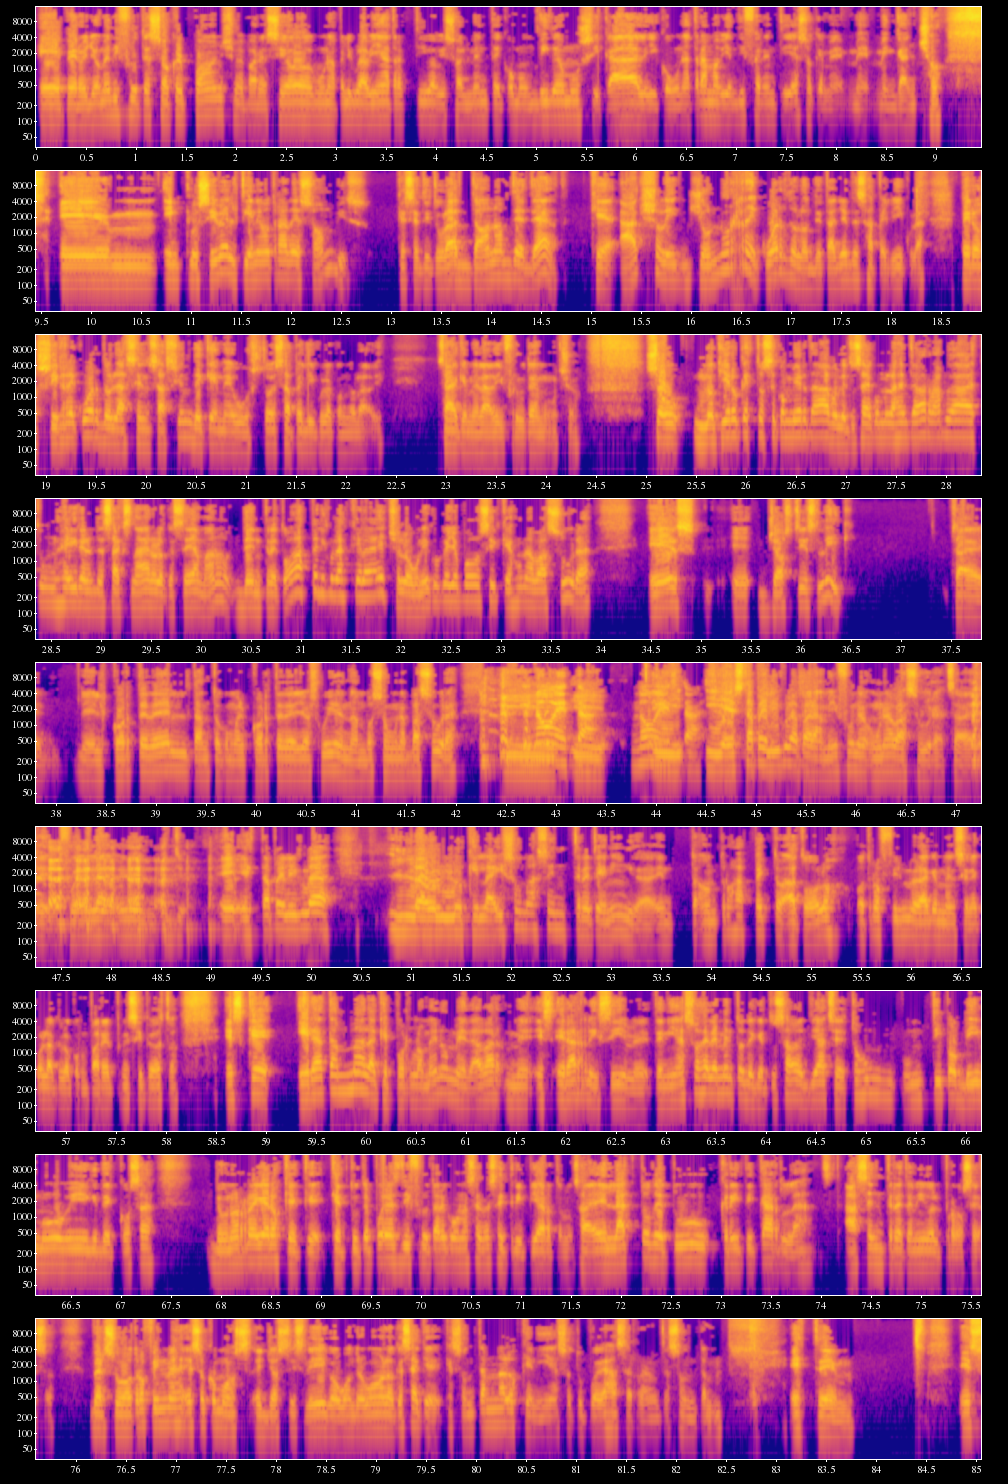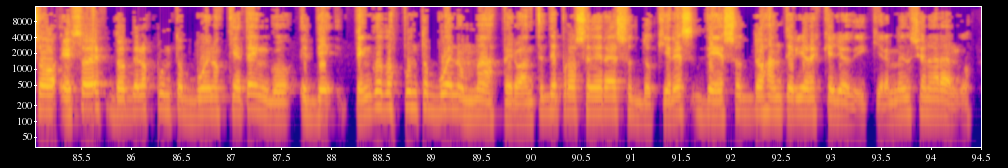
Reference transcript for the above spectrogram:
Eh, pero yo me disfruté Soccer Punch, me pareció una película bien atractiva visualmente, como un video musical y con una trama bien diferente y eso que me, me, me enganchó. Eh, inclusive él tiene otra de zombies que se titula Dawn of the Dead que actually yo no recuerdo los detalles de esa película, pero sí recuerdo la sensación de que me gustó esa película cuando la vi. O sea, que me la disfruté mucho. So, no quiero que esto se convierta, porque tú sabes cómo la gente va rápida, esto es un hater de Zack Snyder o lo que sea, mano. De entre todas las películas que él ha hecho, lo único que yo puedo decir que es una basura es eh, Justice League. O sea, el corte de él, tanto como el corte de Josh Whedon, ambos son una basura. Y, no está. No y, Y esta película para mí fue una, basura, ¿sabes? Eh, eh, eh, esta película, lo, que la hizo más entretenida en otros aspectos a todos los otros filmes ¿verdad? que mencioné con la que lo comparé al principio de esto, es que era tan mala que por lo menos me daba, me, era risible. Tenía esos elementos de que tú sabes, ya, esto es un, un tipo B-movie de cosas de unos regueros que, que, que, tú te puedes disfrutar con una cerveza y tripiártelo. O sea, el acto de tú criticarla hace entretenido el proceso. Versus otros filmes, eso como eh, Justice League o Wonder Woman o lo que sea, que, que son tan malos que ni eso tú puedes hacer realmente. Son tan. Este. Eso, eso es dos de los puntos buenos que tengo. De, tengo dos puntos buenos más, pero antes de proceder a esos dos, ¿quieres de esos dos anteriores que yo di, ¿quieres mencionar algo?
